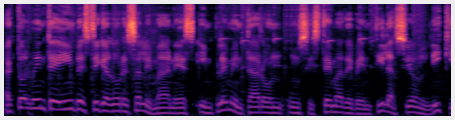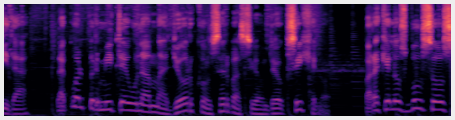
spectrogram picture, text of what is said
Actualmente investigadores alemanes implementaron un sistema de ventilación líquida, la cual permite una mayor conservación de oxígeno para que los buzos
